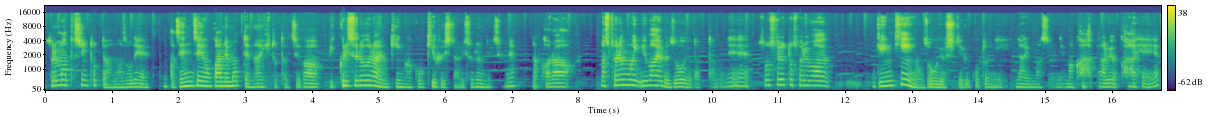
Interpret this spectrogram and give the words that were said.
それも私にとっては謎で、なんか全然お金持ってない人たちがびっくりするぐらいの金額を寄付したりするんですよね。だから、まあ、それもいわゆる贈与だったので、そうするとそれは現金を贈与していることになりますよね。まあ、かあるいは貨幣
